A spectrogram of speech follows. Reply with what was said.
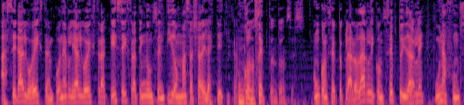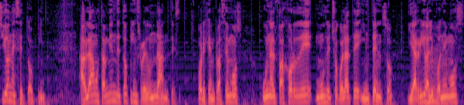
hacer algo extra, en ponerle algo extra, que ese extra tenga un sentido más allá de la estética. Un concepto, entonces. Un concepto, claro, darle concepto y Claro. darle una función a ese topping. Hablábamos también de toppings redundantes. Por ejemplo, hacemos un alfajor de mousse de chocolate intenso y arriba le Mm. ponemos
